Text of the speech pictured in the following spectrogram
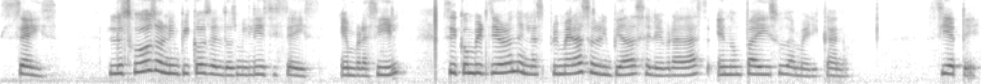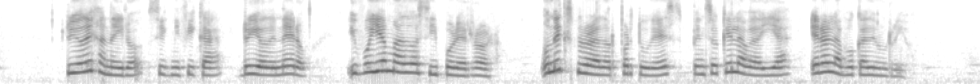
6. Los Juegos Olímpicos del 2016, en Brasil, se convirtieron en las primeras Olimpiadas celebradas en un país sudamericano. 7. Río de Janeiro significa Río de Enero y fue llamado así por error. Un explorador portugués pensó que la bahía era la boca de un río.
